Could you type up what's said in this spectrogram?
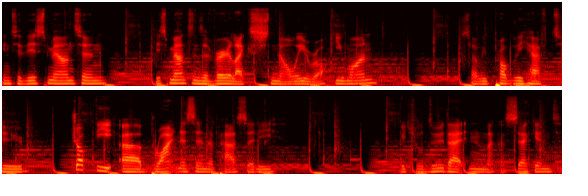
Into this mountain. This mountain's a very like snowy, rocky one. So we probably have to drop the uh, brightness and opacity, which we'll do that in like a second.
